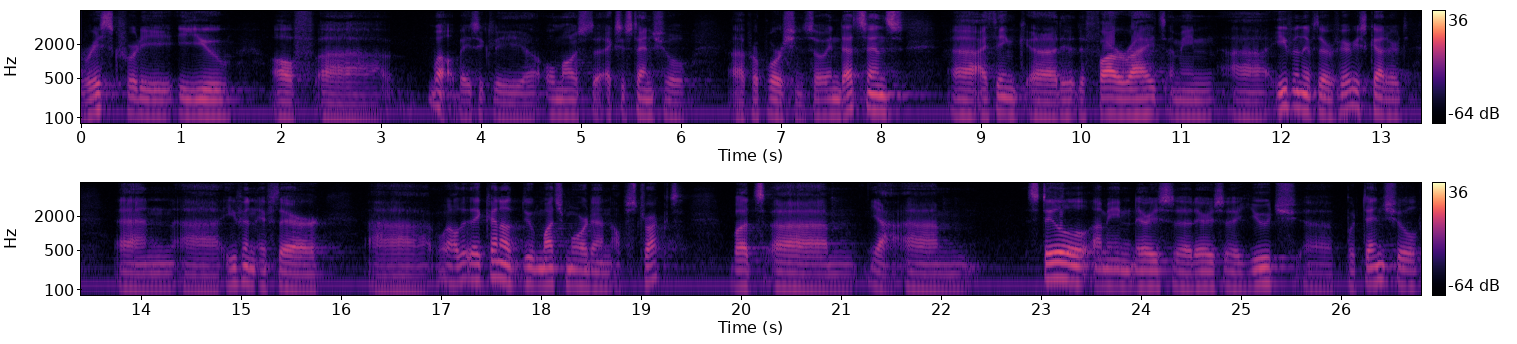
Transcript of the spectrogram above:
risk for the EU of, well, basically almost existential proportions. So, in that sense, uh, I think uh, the, the, far right, I mean, uh, even if they're very scattered and even if they're, well, they cannot do much more than obstruct, but um, yeah, um, still, I mean, there is uh, there is a huge uh, potential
